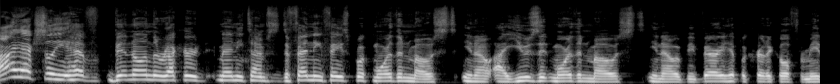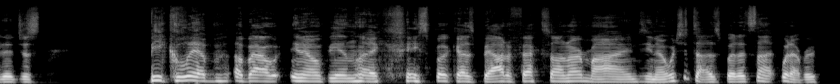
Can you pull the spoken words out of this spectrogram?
i actually have been on the record many times defending facebook more than most you know i use it more than most you know it'd be very hypocritical for me to just be glib about you know being like facebook has bad effects on our mind you know which it does but it's not whatever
